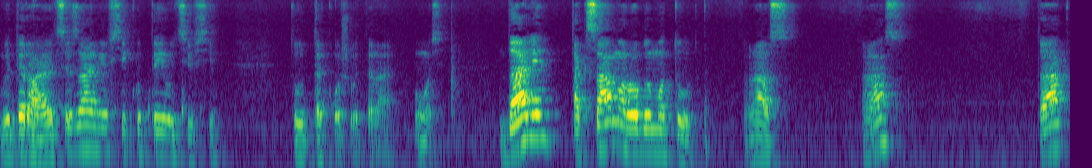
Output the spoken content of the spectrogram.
Витираю ці зайві всі кути, оці всі. Тут також витираю. Ось. Далі так само робимо тут. Раз. Раз. Так.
